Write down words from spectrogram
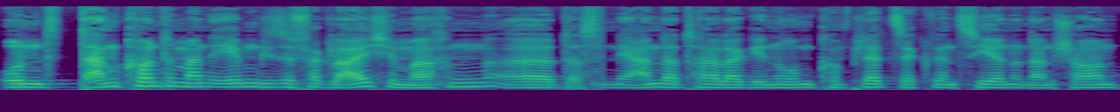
Und dann konnte man eben diese Vergleiche machen, äh, das Neandertaler-Genom komplett sequenzieren und dann schauen,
